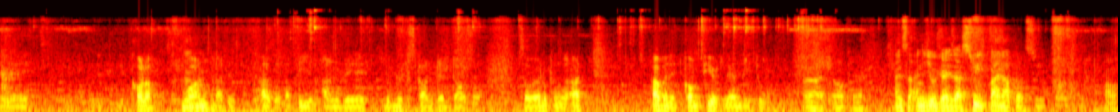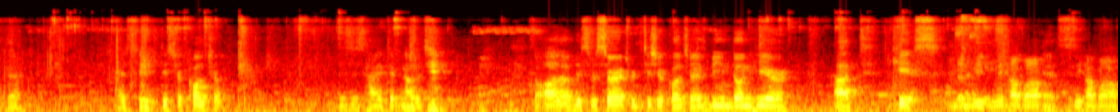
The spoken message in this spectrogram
the, the color mm-hmm. one that it has that appeal and the the Brix content also. So we're looking at having it compared to the MD2. Right. Okay. And so and usually it's a sweet pineapple. Sweet. Okay. I see. This your culture. This is high technology. so all of this research with tissue culture is being done here at Case. Then we, we have a Yes. we have a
